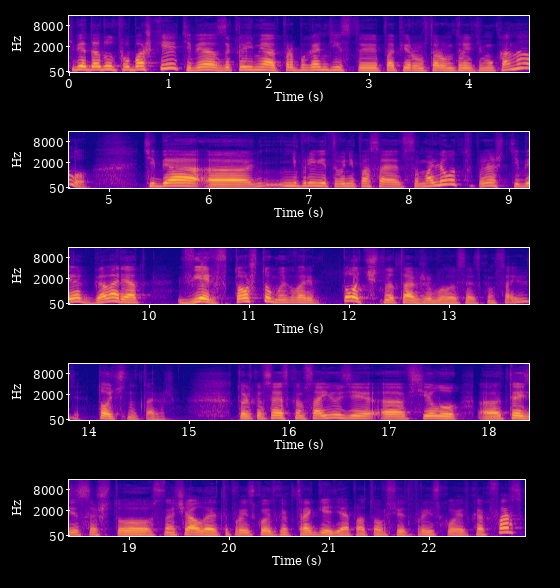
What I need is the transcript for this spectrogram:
тебе дадут по башке, тебя заклеймят пропагандисты по первому, второму, третьему каналу, тебя э, непривитого не посадят в самолет, понимаешь, тебе говорят, верь в то, что мы говорим. Точно так же было в Советском Союзе, точно так же. Только в Советском Союзе э, в силу э, тезиса, что сначала это происходит как трагедия, а потом все это происходит как фарс,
